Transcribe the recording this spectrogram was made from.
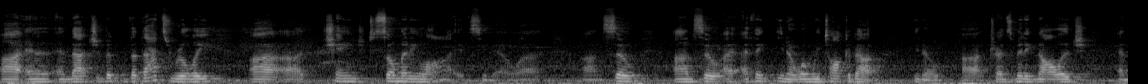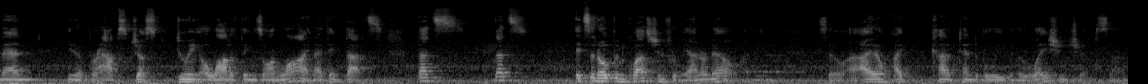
uh, and and that should, but, but that's really uh, uh, changed so many lives, you know. Uh, um, so um, so I, I think you know when we talk about you know uh, transmitting knowledge and then you know perhaps just doing a lot of things online, I think that's that's that's it's an open question for me. I don't know. I mean, so I don't. I kind of tend to believe in the relationships. Um,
